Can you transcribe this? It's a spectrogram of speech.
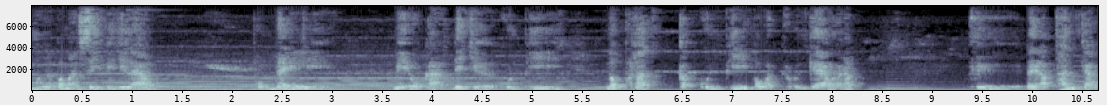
เมื่อประมาณ 4 ปีที่แล้ว ผมได้มีโอกาสได้เจอคุณพี่นพรัตน์กับคุณพี่ประวัติอรุณแก้วนะครับ คือได้รับท่านจาก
